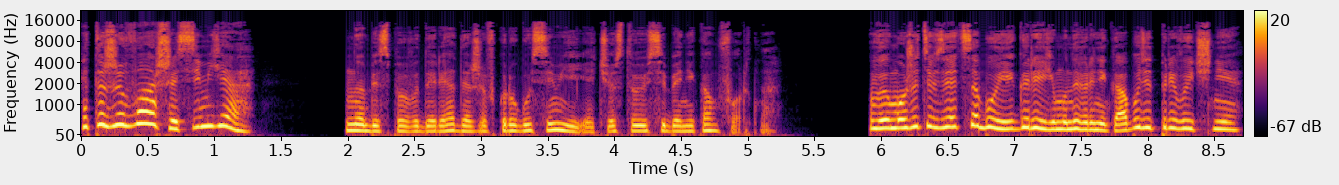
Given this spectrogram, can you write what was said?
Это же ваша семья!» Но без поводыря даже в кругу семьи я чувствую себя некомфортно. «Вы можете взять с собой Игоря, ему наверняка будет привычнее».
